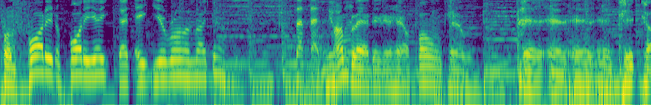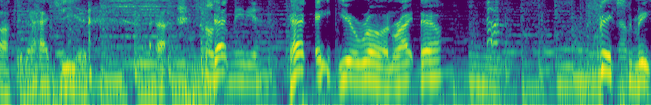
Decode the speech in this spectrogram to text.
From forty to forty-eight, that eight-year run right there. Is that that new I'm one? glad they didn't have phone cameras and and, and, and TikTok and IG and uh, Social that- media. that eight year run right there mm-hmm. fixed me.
